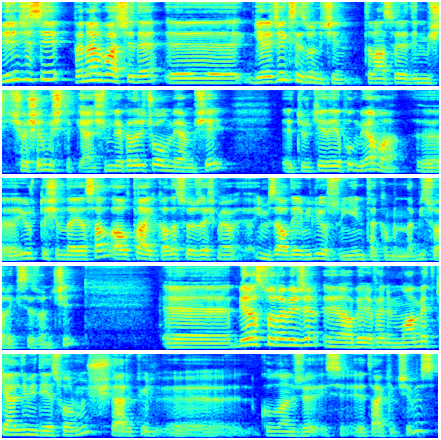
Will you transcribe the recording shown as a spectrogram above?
Birincisi Fenerbahçe'de e, gelecek sezon için transfer edilmişti. Şaşırmıştık. Yani şimdiye kadar hiç olmayan bir şey. E, Türkiye'de yapılmıyor ama e, yurt dışında yasal 6 ay kala sözleşme imzalayabiliyorsun yeni takımınla bir sonraki sezon için. E, biraz sonra vereceğim e, haber efendim. Muhammed geldi mi diye sormuş. Herkül e, kullanıcı isi- e, takipçimiz,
